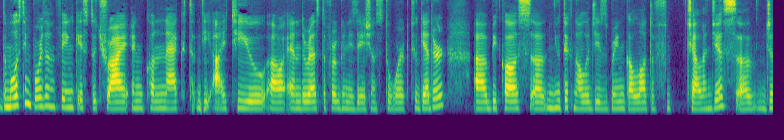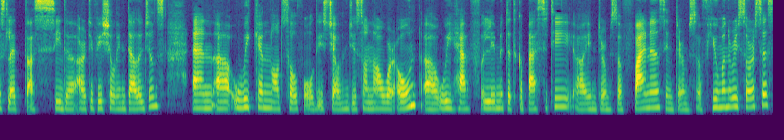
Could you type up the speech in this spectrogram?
The most important thing is to try and connect the ITU uh, and the rest of organizations to work together uh, because uh, new technologies bring a lot of challenges. Uh, just let us see the artificial intelligence. And uh, we cannot solve all these challenges on our own. Uh, we have limited capacity uh, in terms of finance, in terms of human resources.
